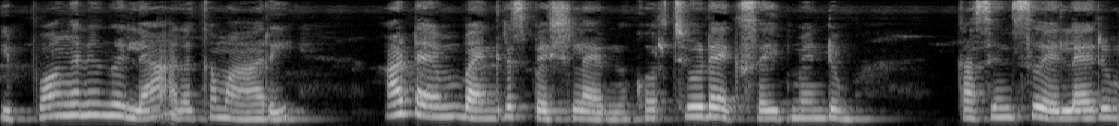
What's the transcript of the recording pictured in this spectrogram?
ഇപ്പോൾ അങ്ങനെയൊന്നുമില്ല അതൊക്കെ മാറി. ആ ടൈം ഭയങ്കര സ്പെഷ്യലായിരുന്നു കുറച്ചുകൂടെ എക്സൈറ്റ്മെന്റും കസിൻസും എല്ലാവരും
